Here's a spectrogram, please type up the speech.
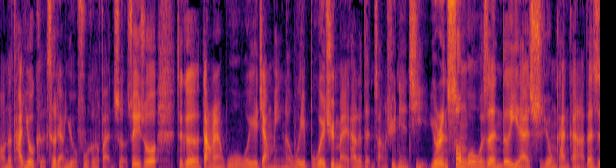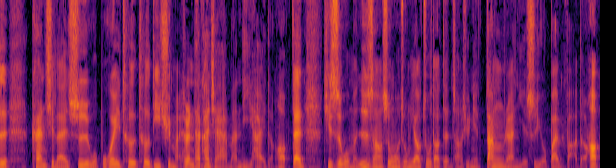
好，那它又可测量又有负荷反射，所以说这个当然我我也讲明了，我也不会去买它的等长训练器。有人送我，我是很乐意来使用看看啊。但是看起来是我不会特特地去买，虽然它看起来还蛮厉害的哈。但其实我们日常生活中要做到等长训练，当然也是有办法的哈。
